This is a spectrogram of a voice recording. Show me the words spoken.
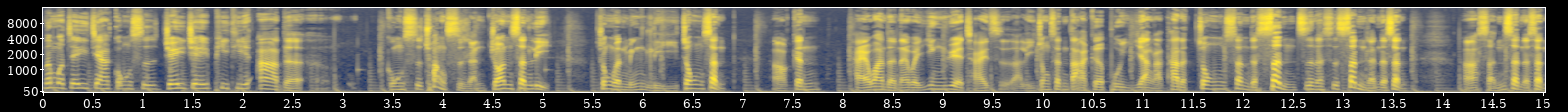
那么这一家公司 JJPTR 的公司创始人 Johnson Lee，中文名李宗盛啊，跟台湾的那位音乐才子啊李宗盛大哥不一样啊，他的宗盛的盛字呢是圣人的圣啊，神圣的圣，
